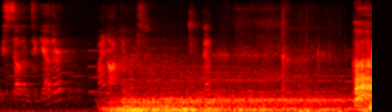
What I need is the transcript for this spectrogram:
We sell them together, binoculars. What? Uh,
